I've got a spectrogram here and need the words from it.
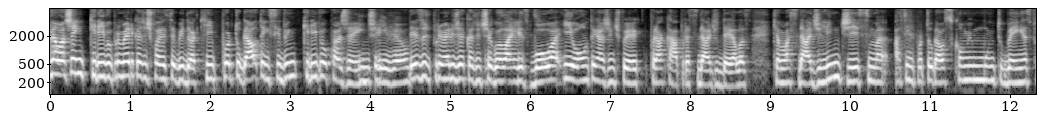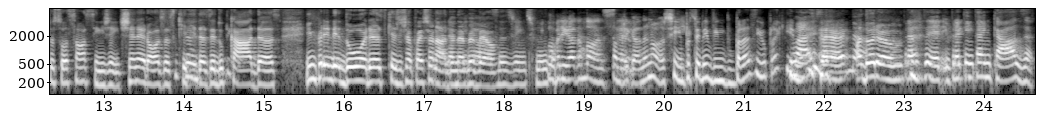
não, achei incrível. Primeiro que a gente foi recebido aqui. Portugal tem sido incrível com a gente. Incrível. Desde o primeiro dia que a gente chegou lá em Lisboa. E ontem a gente veio pra cá, pra cidade delas, que é uma cidade lindíssima. Assim, Portugal se come muito bem. As pessoas são assim, gente, generosas, queridas, educadas, empreendedoras que a gente é apaixonada, né, Bebel? gente, muito Obrigada a nós. Obrigada a nós, sim, por terem vindo do Brasil para aqui, né? Mas, é, adoramos. Prazer. E para quem tá em casa,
